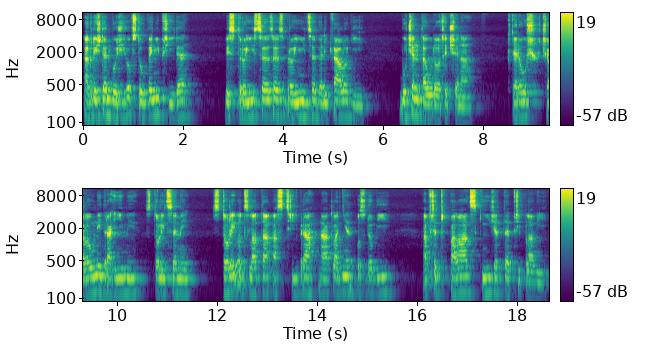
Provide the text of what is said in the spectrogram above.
A když den božího vstoupení přijde, vystrojí se ze zbrojnice veliká lodí, Bučentauro řečená, kterouž čelouny drahými stolicemi, stoly od zlata a stříbra nákladně ozdobí a před palác knížete připlaví.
